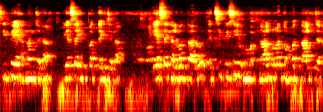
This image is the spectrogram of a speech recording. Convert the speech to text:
C P I ಹನ್ನೊಂದು ಜನ ಪಿ ಎಸ್ ಐ ಇಪ್ಪತ್ತೈದು ಜನ ಎ ಎಸ್ ಐ ನಲವತ್ತಾರು ಎಚ್ ಸಿ ಪಿ ಸಿ ನಾಲ್ಕುನೂರ ನಾಲ್ನೂರ ತೊಂಬತ್ನಾಲ್ಕು ಜನ.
